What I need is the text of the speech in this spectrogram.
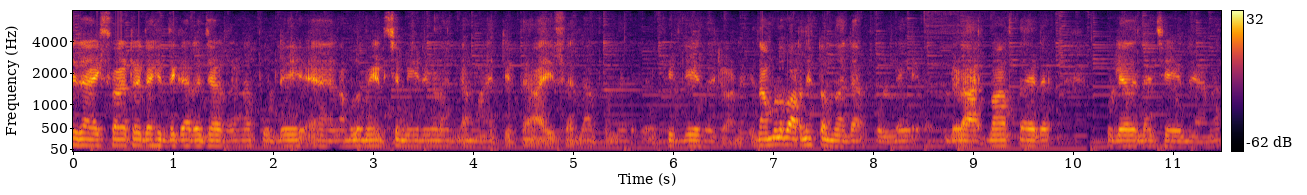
ഇത് ഐസ് വാട്ടറിന്റെ ഹിന്ദിക്കാരൻ ചേട്ടനാണ് പുള്ളി നമ്മൾ മേടിച്ച മീനുകളെല്ലാം മാറ്റിയിട്ട് ഐസ് എല്ലാം പുള്ളി ഫില്ല് ചെയ്ത് തരുവാണ്. നമ്മൾ പറഞ്ഞിട്ടൊന്നുമല്ല പുള്ളി പുള്ളിയുടെ ആത്മാർത്ഥതയിൽ പുള്ളി അതെല്ലാം ചെയ്യുന്നതാണ്.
